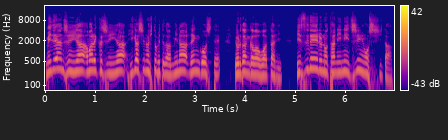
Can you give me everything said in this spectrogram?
ミディアン人やアマレク人や東の人々が皆連合してヨルダン川を渡りイズレールの谷に陣を敷いた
